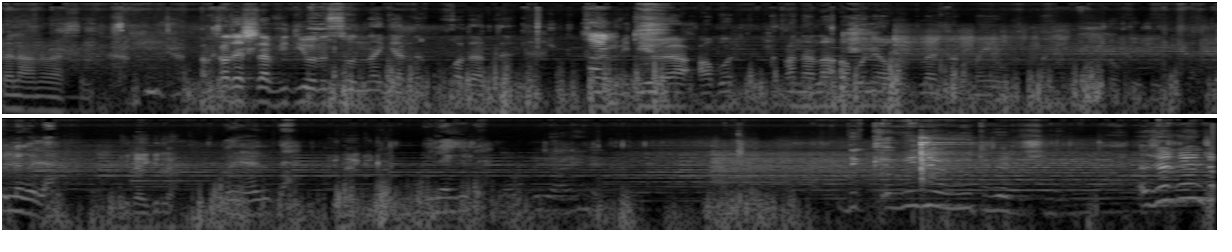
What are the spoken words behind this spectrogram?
belanı versin. Arkadaşlar videonun sonuna geldik bu kadardı. Lütfen videoya abone kanala abone olup like atmayı unutmayın. Çok teşekkürler. Güle güle. Güle güle. Güle güle. Güle güle. Güle güle. Dik video YouTube'a şimdi. Özür dilerim.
